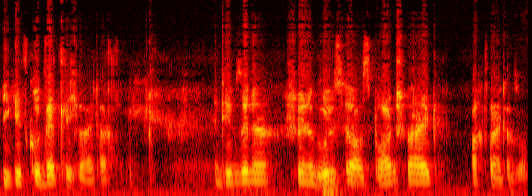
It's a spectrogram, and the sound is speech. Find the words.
wie geht es grundsätzlich weiter? In dem Sinne, schöne Grüße aus Braunschweig. Macht weiter so.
